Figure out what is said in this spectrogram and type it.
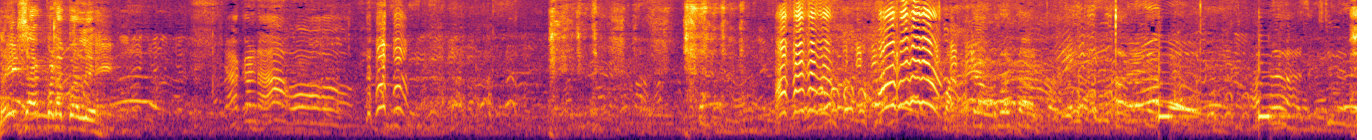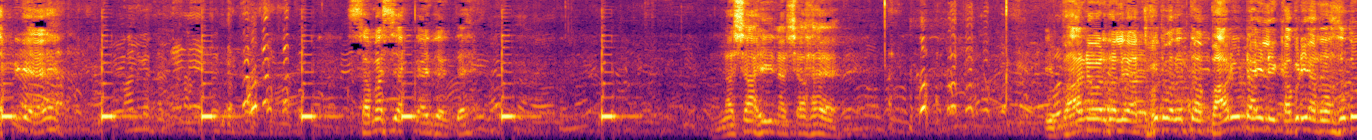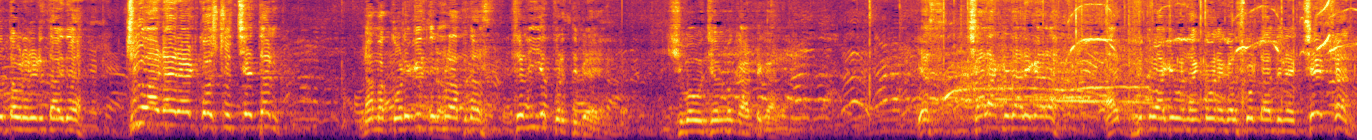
ಲೈಟ್ಸ್ ಹಾಕ್ಬೇಡಪ್ಪ ಅಲ್ಲಿ. ಸಮಸ್ಯೆ ಆಗ್ತಾ ಇದೆ ಅಂತೆ. ನಶಾ ಹಿ ನಶಾ ಹೇ. ಈ ಭಾನುವಾರದಲ್ಲಿ ಅದ್ಭುತವಾದಂತಹ ಬಾರೂಟ ಇಲ್ಲಿ ಕಬಡ್ಡಿಯ ರಸದೂತವನ್ನು ನೀಡುತ್ತಾ ಇದೆ. ಜುವಾ ಡೈರೆಕ್ಟ್ ಗೋಸ್ಟು ಚೇತನ್. ನಮ್ಮ ಕೊಡಗಿ ತಿರುಮಲಾಪದ ಸ್ಥಳೀಯ ಪ್ರತಿಭೆ. ಯುವ ಜನ್ಮಕ ಆಟಗಾರ ಎಸ್ ಚಾಲಾಕಿದ ದಾಳಿಗಾರ. ಅದ್ಭುತವಾಗಿ ಒಂದು ಅಂಕವನ್ನು ಗಳಿಸ್ಕೊಳ್ತಾ ಇದ್ದೇನೆ. ಚೇತನ್.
